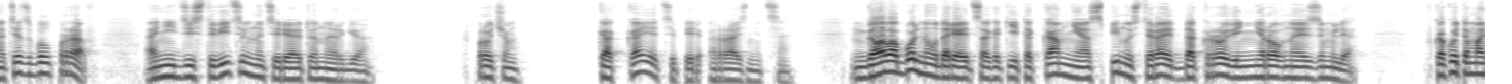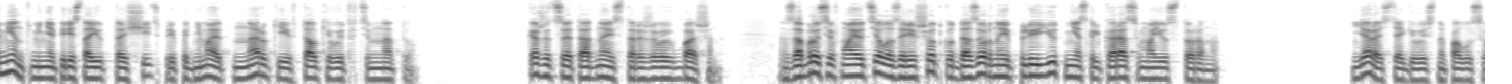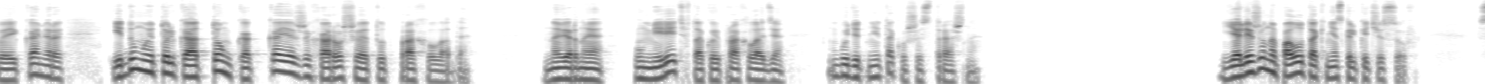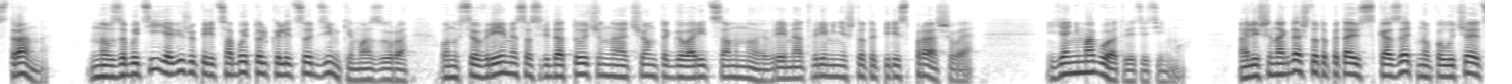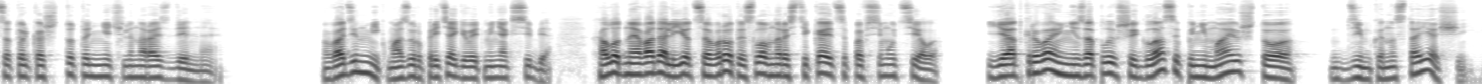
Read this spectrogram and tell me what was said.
Отец был прав. Они действительно теряют энергию. Впрочем, какая теперь разница? Голова больно ударяется о какие-то камни, а спину стирает до крови неровная земля. В какой-то момент меня перестают тащить, приподнимают на руки и вталкивают в темноту. Кажется, это одна из сторожевых башен. Забросив мое тело за решетку, дозорные плюют несколько раз в мою сторону. Я растягиваюсь на полу своей камеры и думаю только о том, какая же хорошая тут прохлада. Наверное, умереть в такой прохладе будет не так уж и страшно. Я лежу на полу так несколько часов. Странно, но в забытии я вижу перед собой только лицо Димки Мазура. Он все время сосредоточенно о чем-то говорит со мной, время от времени что-то переспрашивая. Я не могу ответить ему. А лишь иногда что-то пытаюсь сказать, но получается только что-то нечленораздельное. В один миг Мазур притягивает меня к себе. Холодная вода льется в рот и словно растекается по всему телу. Я открываю незаплывший глаз и понимаю, что Димка настоящий.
